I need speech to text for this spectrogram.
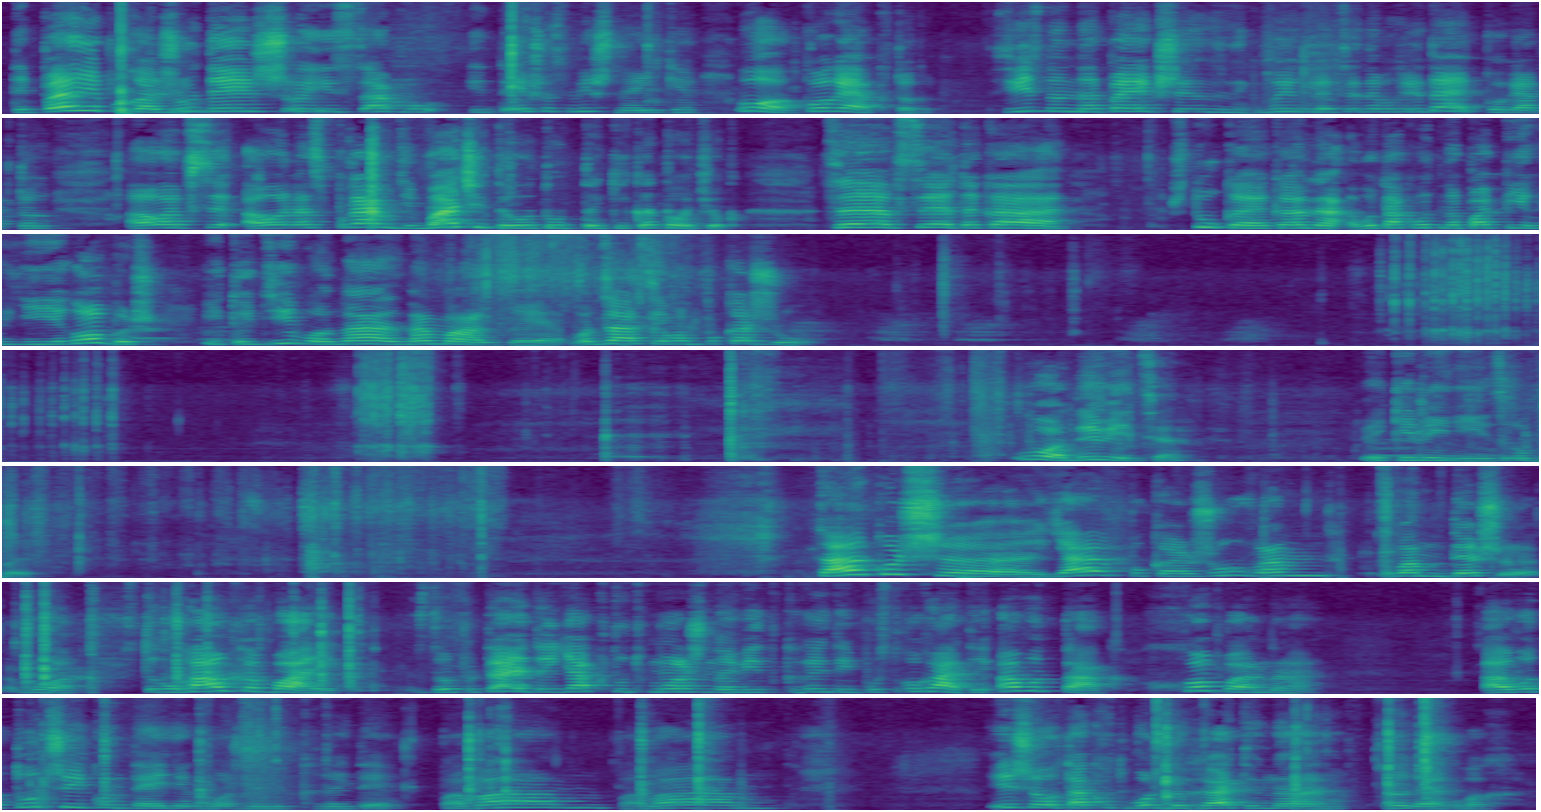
тепер я покажу дещо із самого і дещо смішненьке. О, коректор. Звісно, на перший вигляд це не виглядає як коректор, але все, але насправді, бачите, отут такий каточок. Це все така штука, яка отак от на папір її робиш, і тоді вона намазує. От зараз я вам покажу. О, дивіться, які лінії зробив. Також е, я покажу вам, вам дещо во, стругалка байк. Запитаєте, як тут можна відкрити і постругати? А от так. Хопана. А от тут ще й контейнер можна відкрити. Па-бам, па-бам. І ще отак от можна грати на перервах.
